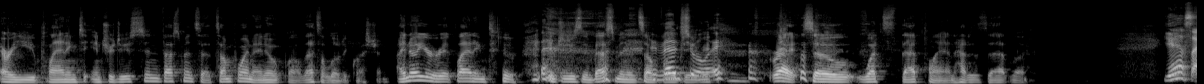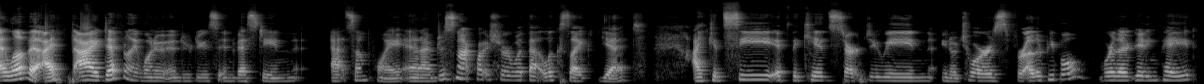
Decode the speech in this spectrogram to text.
are you planning to introduce investments at some point? I know, well, that's a loaded question. I know you're eh, planning to introduce investment at some Eventually. point. Eventually. right. So what's that plan? How does that look? Yes, I love it. I I definitely want to introduce investing at some point and I'm just not quite sure what that looks like yet. I could see if the kids start doing, you know, chores for other people where they're getting paid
